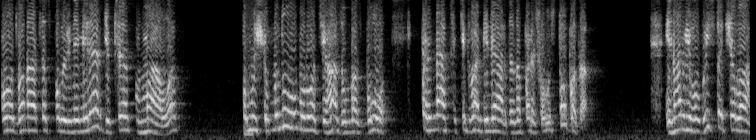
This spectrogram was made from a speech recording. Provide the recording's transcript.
про 12,5 мільярдів, це мало, тому що в минулому році газу у нас було 13,2 мільярди на 1 листопада, і нам його вистачило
